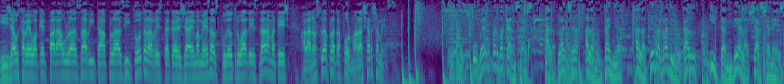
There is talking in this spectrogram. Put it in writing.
I ja ho sabeu, aquest Paraules Evitables i tota la resta que ja hem emès els podeu trobar des d'ara mateix a la nostra plataforma, a la xarxa Més. Obert per vacances, a la platja, a la muntanya, a la teva ràdio local i també a la xarxa Més.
